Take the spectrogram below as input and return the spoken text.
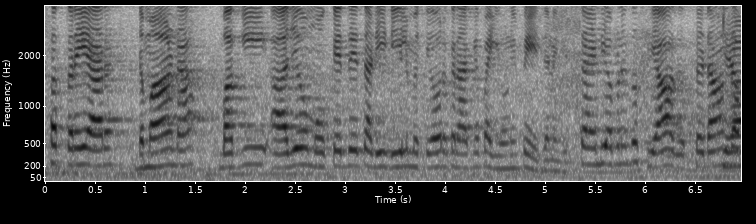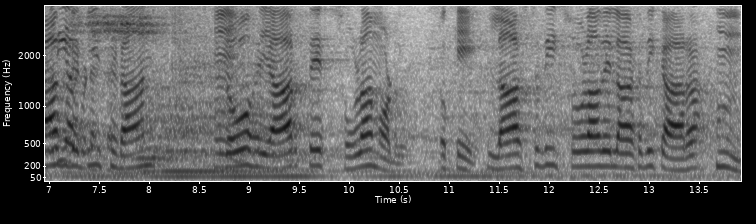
70 ਹਜ਼ਾਰ। ਡਿਮਾਂਡ ਆ। ਬਾਕੀ ਆ ਜਾਓ ਮੌਕੇ ਤੇ ਤੁਹਾਡੀ ਡੀਲ ਮੈਚਿਓਰ ਕਰਾ ਕੇ ਭਾਈ ਹੁਣੀ ਭੇਜ ਦੇਣਗੇ। ਤਾਂ ਇਹਦੀ ਆਪਣੇ ਤੋਂ ਸਿਆਜ਼ ਸੈਡਾਨ ਦਾ ਵਧੀਆ ਗੱਡੀ ਸੈਡਾਨ 2000 ਤੇ 16 ਮਾਡਲ ਓਕੇ। ਲਾਸਟ ਦੀ 16 ਦੇ ਲਾਸਟ ਦੀ ਕਾਰ ਆ। ਹੂੰ।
